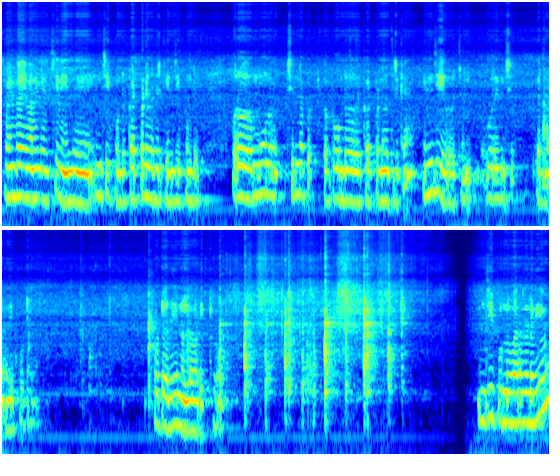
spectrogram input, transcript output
வெங்காயம் வதங்கி வச்சு இந்த இஞ்சி பூண்டு கட் பண்ணி வச்சுருக்க இஞ்சி பூண்டு ஒரு மூணு சின்ன பூண்டு கட் பண்ணி வச்சுருக்கேன். இஞ்சி ஒரு சின்ன ஒரு இஞ்சி கட் போட்டுருவேன் போட்டு அதையும் நல்லா வதக்குவோம் இஞ்சி பூண்டு வதங்கினதையும்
